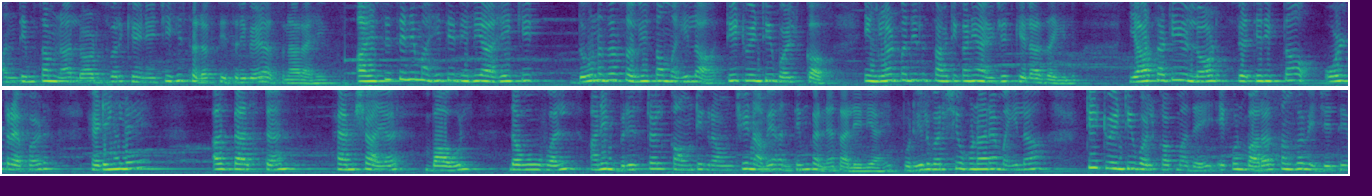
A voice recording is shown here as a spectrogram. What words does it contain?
अंतिम सामना लॉर्ड्सवर खेळण्याची ही सलग तिसरी वेळ असणार आहे. आय सी सीने माहिती दिली आहे की दोन हजार सव्वीसचा महिला टी ट्वेंटी वर्ल्ड कप इंग्लंडमधील सहा ठिकाणी आयोजित केला जाईल. यासाठी लॉर्ड्स व्यतिरिक्त Old Trafford Headingley Edgbaston Hampshire Bowl the Oval आणि ब्रिस्टल काउंटी ग्राउंडची नावे अंतिम करण्यात आलेली आहेत. पुढील वर्षी होणाऱ्या महिला टी ट्वेंटी वर्ल्ड कपमध्ये एकूण बारा संघ विजेते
